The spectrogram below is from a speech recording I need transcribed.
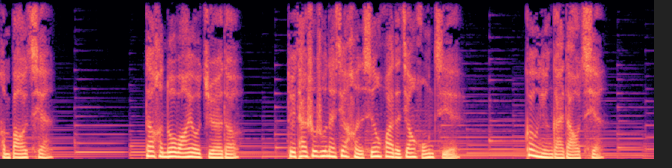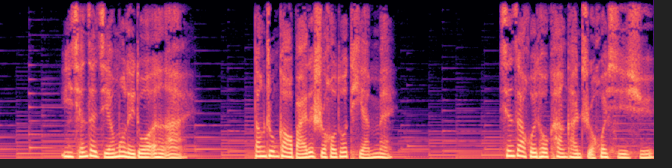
很抱歉，但很多网友觉得，对他说出那些狠心话的江宏杰，更应该道歉。以前在节目里多恩爱，当众告白的时候多甜美，现在回头看看只会唏嘘，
